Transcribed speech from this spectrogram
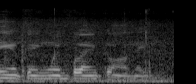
damn thing went blank on me.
